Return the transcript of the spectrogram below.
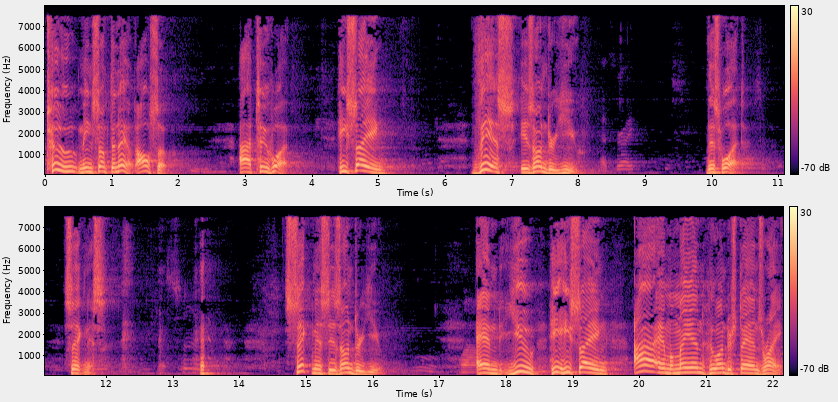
too means something else also. I too what? He's saying, This is under you. That's right. This what? Sickness. Sickness is under you. Wow. And you, he, he's saying, I am a man who understands rank.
